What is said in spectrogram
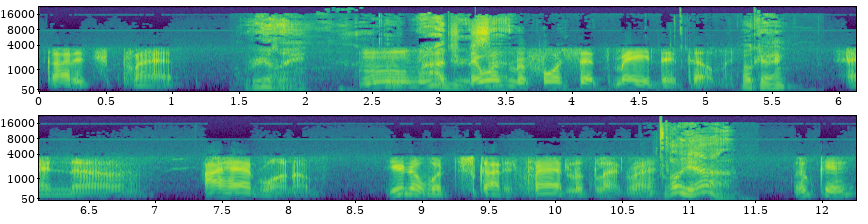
Scottish plaid. Really? Mhm. Rogers There wasn't before sets made, they tell me. Okay. And uh, I had one of them. You know what Scottish plaid looked like, right? Oh yeah. Okay.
